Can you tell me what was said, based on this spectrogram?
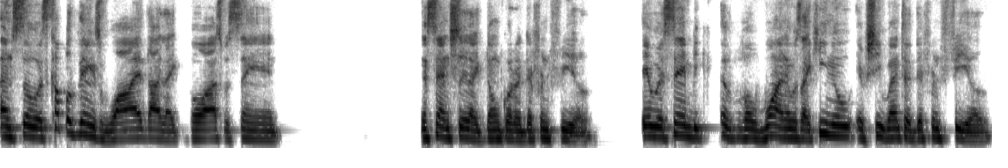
And so it's a couple of things why that like Boaz was saying essentially like don't go to a different field. It was saying well, one, it was like he knew if she went to a different field,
